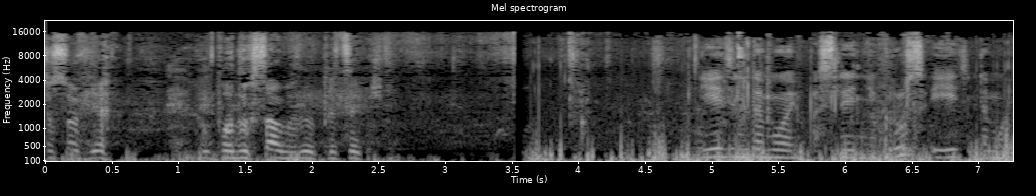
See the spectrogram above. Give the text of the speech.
Часов я упаду сам в этот прицепчик. Едем домой. Последний груз и едем домой.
